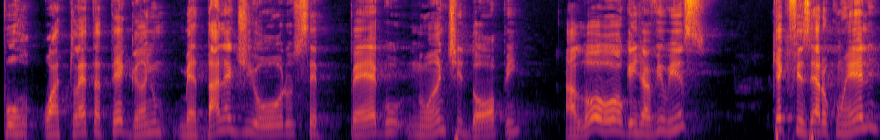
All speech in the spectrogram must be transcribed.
por o atleta ter ganho medalha de ouro, ser pego no antidoping. Alô, alguém já viu isso? O que, que fizeram com ele?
